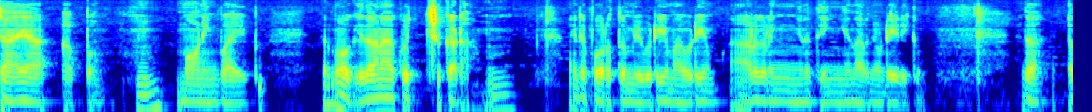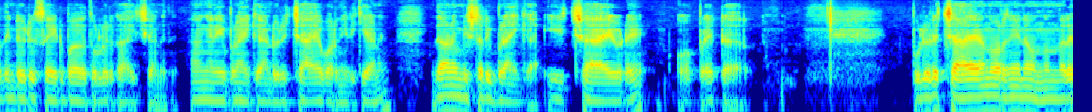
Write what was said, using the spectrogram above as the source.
ചായ അപ്പം മോർണിംഗ് വൈബ് നോക്ക് ഇതാണ് ആ കൊച്ചു കട. അതിന്റെ പുറത്തും ഇവിടെയും അവിടെയും ആളുകൾ ഇങ്ങനെ തിങ്ങി നിറഞ്ഞുകൊണ്ടേയിരിക്കും. ഇതാ അതിന്റെ ഒരു സൈഡ് ഭാഗത്തുള്ളൊരു കാഴ്ചയാണിത്. അങ്ങനെ ഇബ്രാഹിക്കാണ്ട് ഒരു ചായ പറഞ്ഞിരിക്കുകയാണ്. ഇതാണ് മിസ്റ്റർ ഇബ്രാഹിക്ക ഈ ചായയുടെ ഓപ്പറേറ്റർ പുള്ളിയുടെ ചായ എന്ന് പറഞ്ഞു കഴിഞ്ഞാൽ ഒന്നൊന്നര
